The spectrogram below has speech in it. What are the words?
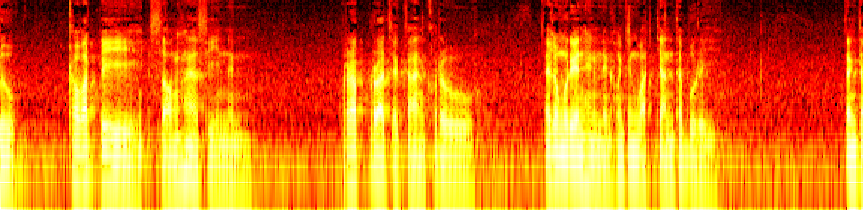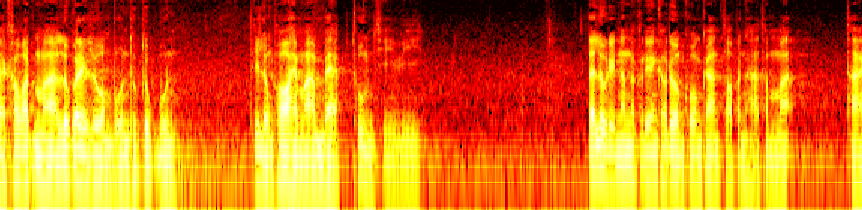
ลูกเข้าวัดปี 2541 รับราชการครู ในโรงเรียนแห่งหนึ่งของจังหวัดจันทบุรี ตั้งแต่เข้าวัดมาลูกก็ได้ร่วมบุญทุกๆบุญ ที่หลวงพ่อให้มาแบบทุ่มชีวี และลูกได้นำนักเรียนเข้าร่วมโครงการตอบปัญหาธรรมะทาง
